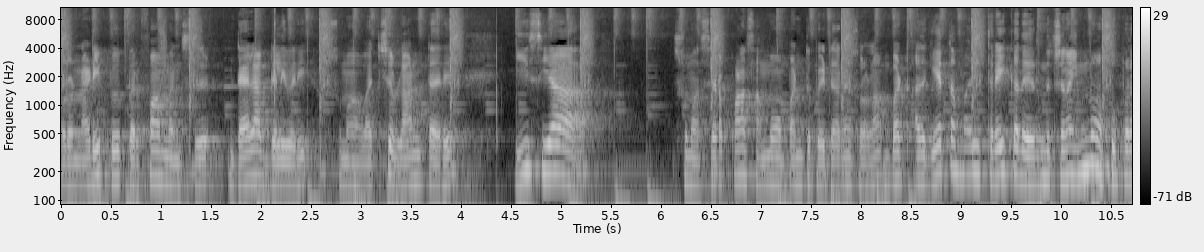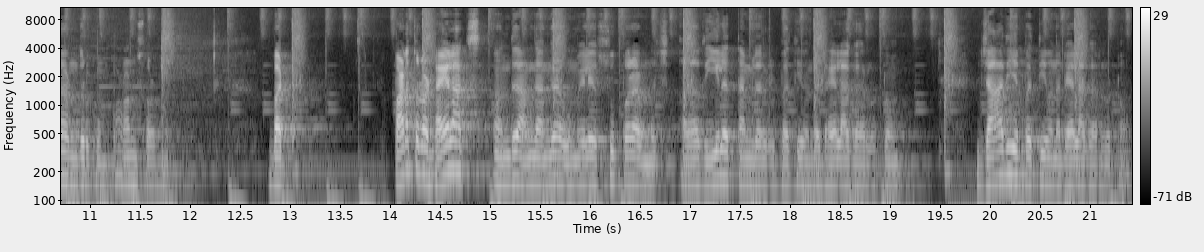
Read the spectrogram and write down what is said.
அவரோட நடிப்பு பெர்ஃபார்மன்ஸு டைலாக் டெலிவரி சும்மா வச்சு விளாண்டாரு ஈஸியாக சும்மா சிறப்பான சம்பவம் பண்ணிட்டு போயிட்டாருன்னு சொல்லலாம். பட் அதுக்கு ஏற்ற மாதிரி திரைக்கதை இருந்துச்சுன்னா இன்னும் சூப்பராக இருந்திருக்கும் படம்னு சொல்லணும். பட் படத்தோட டைலாக்ஸ் வந்து அங்கங்கே உண்மையிலேயே சூப்பராக இருந்துச்சு. அதாவது ஈழத்தமிழர்கள் பற்றி வந்த டைலாகாக இருக்கட்டும் ஜாதியை பற்றி வந்த டைலாகாக இருக்கட்டும்.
